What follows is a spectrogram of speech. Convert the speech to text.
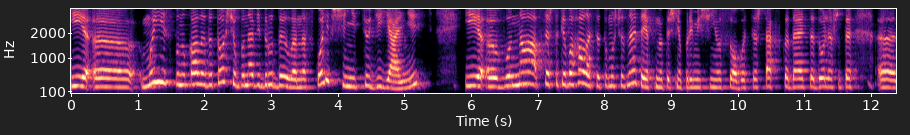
І е, ми її спонукали до того, щоб вона відродила на Сколівщині цю діяльність, і е, вона все ж таки вагалася, тому що знаєте, як внутрішньо переміщені особи, це ж так складається доля, що ти е,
